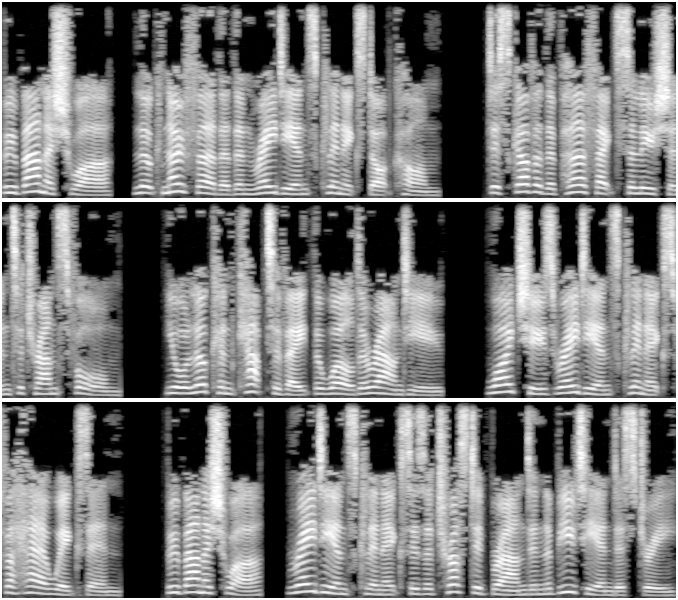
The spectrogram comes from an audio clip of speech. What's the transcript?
Bhubaneswar, look no further than radianceclinics.com. Discover the perfect solution to transform your look and captivate the world around you. Why choose Radiance Clinics for hair wigs in Bhubaneswar? Radiance Clinics is a trusted brand in the beauty industry,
